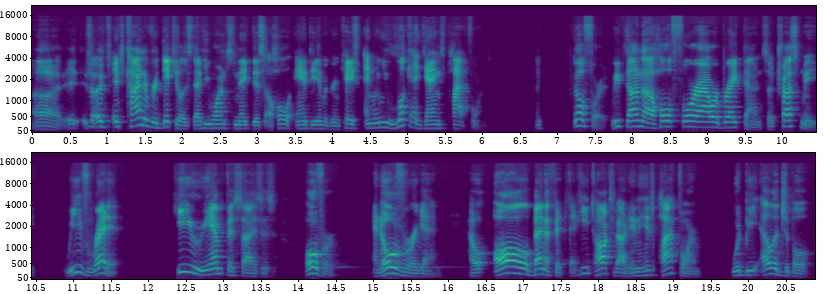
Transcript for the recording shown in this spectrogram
Uh, it, so it's, it's kind of ridiculous that he wants to make this a whole anti-immigrant case. And when you look at Yang's platform, like, go for it. We've done a whole four-hour breakdown, so trust me, we've read it. He reemphasizes over and over again how all benefits that he talks about in his platform would be eligible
